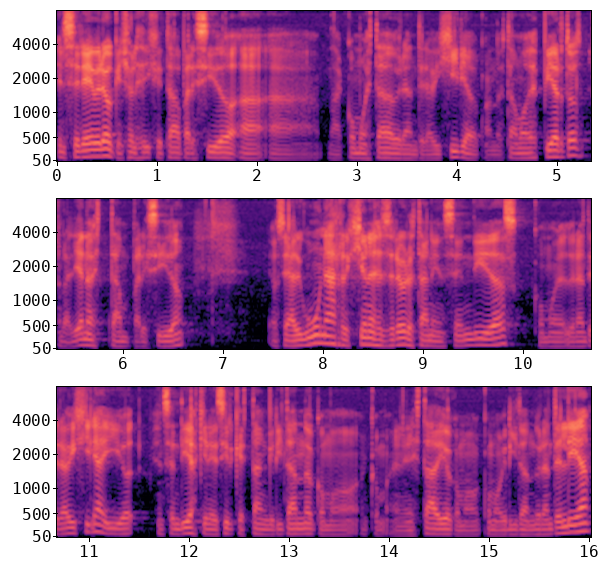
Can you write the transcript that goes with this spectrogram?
el cerebro, que yo les dije estaba parecido a, a- a cómo está durante la vigilia, cuando estamos despiertos, en realidad no es tan parecido. O sea, algunas regiones del cerebro están encendidas, como durante la vigilia, y o- encendidas quiere decir que están gritando como, como en el estadio, como, como gritan durante el día.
